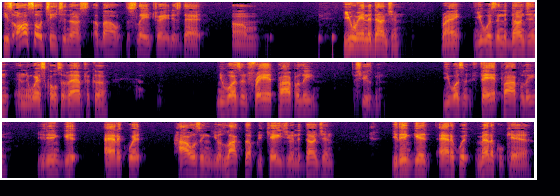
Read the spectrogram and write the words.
He's also teaching us about the slave trade is that um, you were in the dungeon right? You was in the dungeon in the west coast of Africa. You wasn't fed properly. Excuse me. You wasn't fed properly. You didn't get adequate housing. You're locked up. You caged You're in the dungeon. You didn't get adequate medical care.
